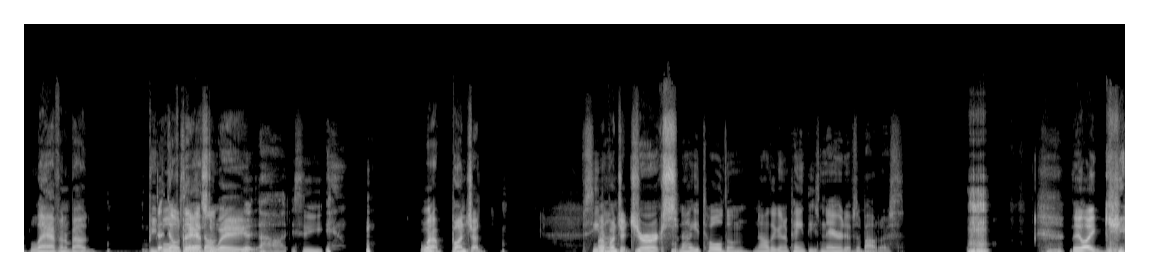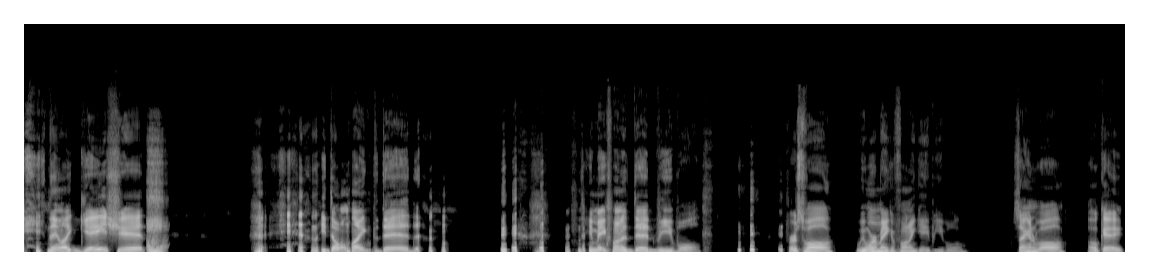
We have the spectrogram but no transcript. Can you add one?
laughing about people who passed away. Yeah, ah, see, What a bunch of see what a bunch of jerks. now you told them. Now they're gonna paint these narratives about us. they like gay, they like gay shit. they don't like the dead. they make fun of dead people. First of all, we weren't making fun of gay people. Second of all, okay.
